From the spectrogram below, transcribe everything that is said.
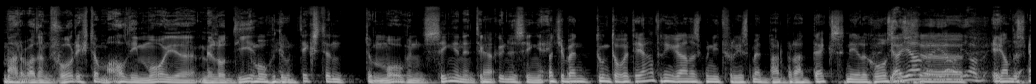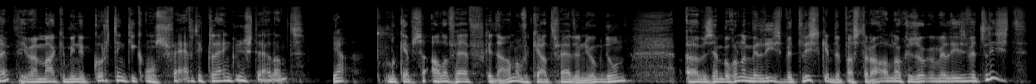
Maar wat een voorrecht om al die mooie melodieën mogen doen. en teksten te mogen zingen en te kunnen zingen. Want je bent toen toch het theater ingegaan, als ik me niet vergis, met Barbara Dex, Nele Goossens, ja, ja, ja, uh, Jan de Smet. We maken binnenkort, denk ik, ons vijfde kleinkunsteiland. Ja. Maar ik heb ze alle vijf gedaan, of ik ga het vijfde nu ook doen. Uh, we zijn begonnen met Lisbeth List. Ik heb de pastoraal nog gezongen met Lisbeth List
